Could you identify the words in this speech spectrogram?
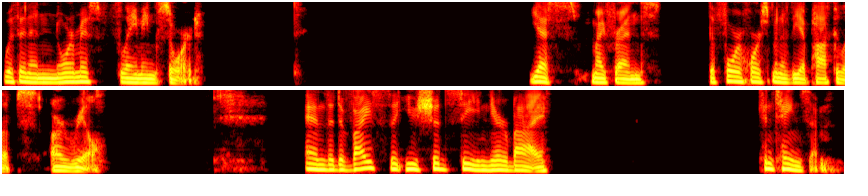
with an enormous flaming sword. Yes, my friends, the four horsemen of the apocalypse are real. And the device that you should see nearby contains them.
